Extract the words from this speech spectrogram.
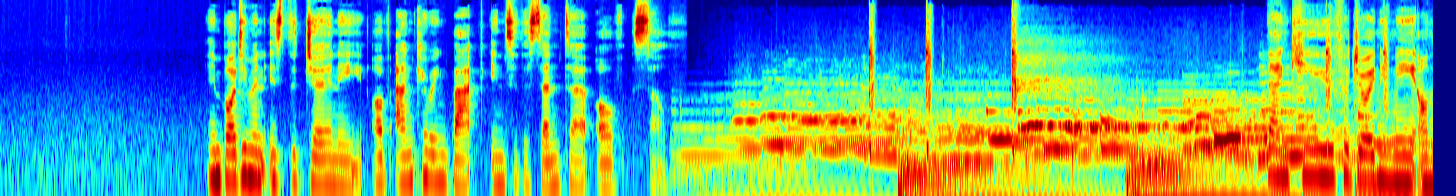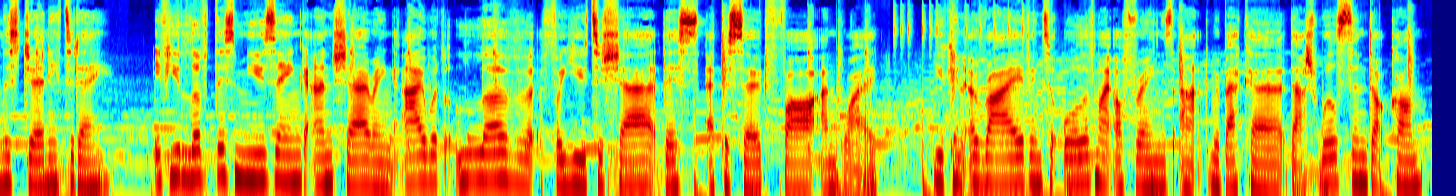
Embodiment is the journey of anchoring back into the center of self. Thank you for joining me on this journey today. If you loved this musing and sharing, I would love for you to share this episode far and wide. You can arrive into all of my offerings at rebecca wilson.com.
